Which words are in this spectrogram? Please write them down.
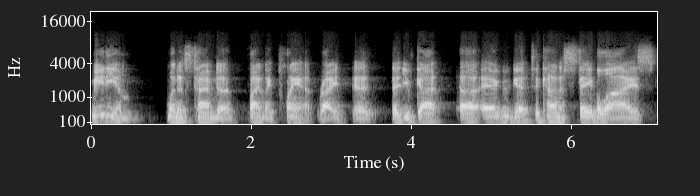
medium when it's time to finally plant, right? Uh, that you've got uh, aggregate to kind of stabilize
